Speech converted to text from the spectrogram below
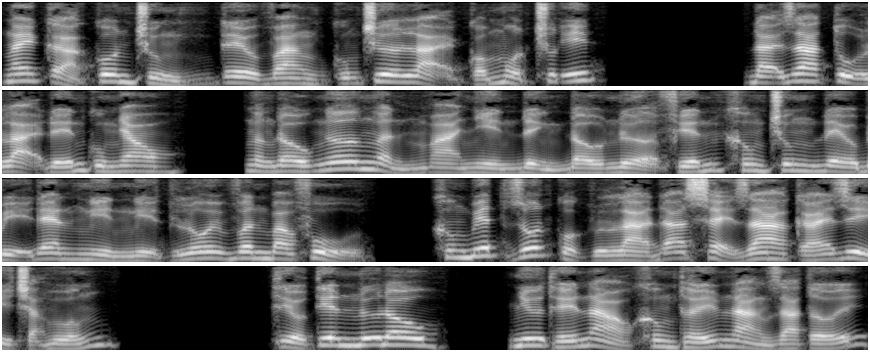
ngay cả côn trùng đều vang cũng chưa lại có một chút ít. Đại gia tụ lại đến cùng nhau, ngẩng đầu ngơ ngẩn mà nhìn đỉnh đầu nửa phiến không trung đều bị đen nghìn nghịt lôi vân bao phủ, không biết rốt cuộc là đã xảy ra cái gì chẳng huống. Tiểu tiên nữ đâu, như thế nào không thấy nàng ra tới.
